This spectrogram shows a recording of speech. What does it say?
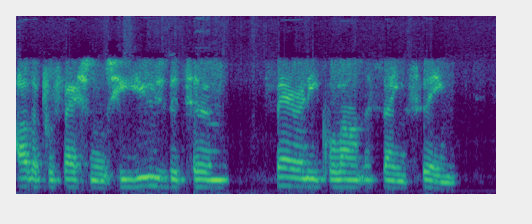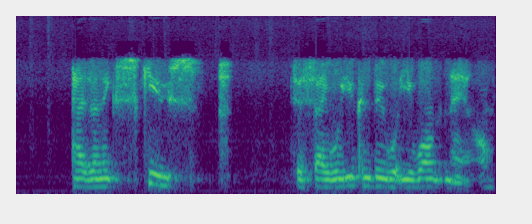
other professionals who use the term fair and equal aren't the same thing as an excuse to say, well, you can do what you want now,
